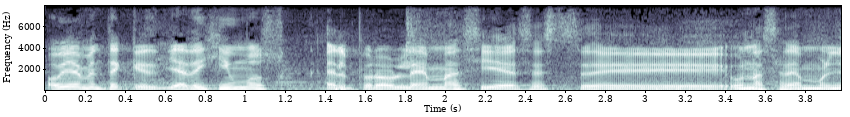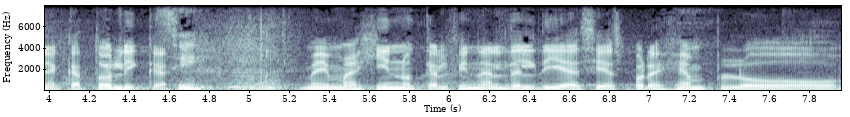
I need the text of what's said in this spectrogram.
obviamente que ya dijimos el problema si es este una ceremonia católica. Sí. Me imagino que al final del día, si es, por ejemplo,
